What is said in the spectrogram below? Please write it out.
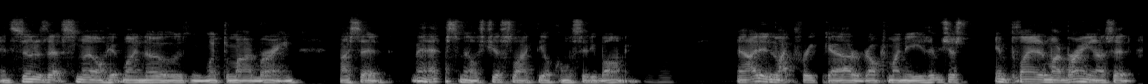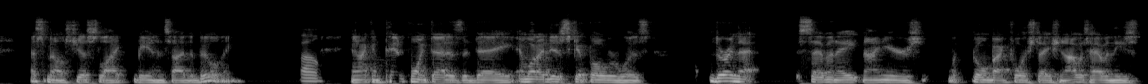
And as soon as that smell hit my nose and went to my brain, I said, Man, that smells just like the Oklahoma City bombing. Mm-hmm. And I didn't like freak out or drop to my knees. It was just implanted in my brain. I said, That smells just like being inside the building. Wow. And I can pinpoint that as the day. And what I did skip over was during that seven, eight, nine years with going back to station, I was having these,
